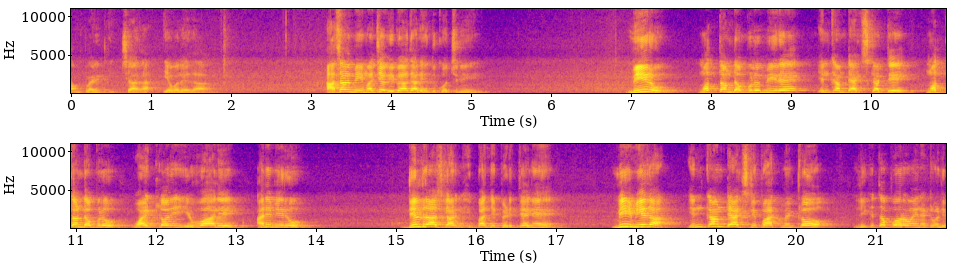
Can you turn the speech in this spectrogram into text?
కంప్లైంట్ ఇచ్చారా? ఇవ్వలేదా? అసలు మీ మధ్య విభేదాలు ఎందుకు వచ్చినాయి? మీరు మొత్తం డబ్బులు మీరే ఇన్కమ్ ట్యాక్స్ కట్టి మొత్తం డబ్బులు వైట్లోనే ఇవ్వాలి అని మీరు దిల్ రాజు గారిని ఇబ్బంది పెడితేనే మీ మీద ఇన్కమ్ ట్యాక్స్ డిపార్ట్మెంట్లో లిఖితపూర్వమైనటువంటి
